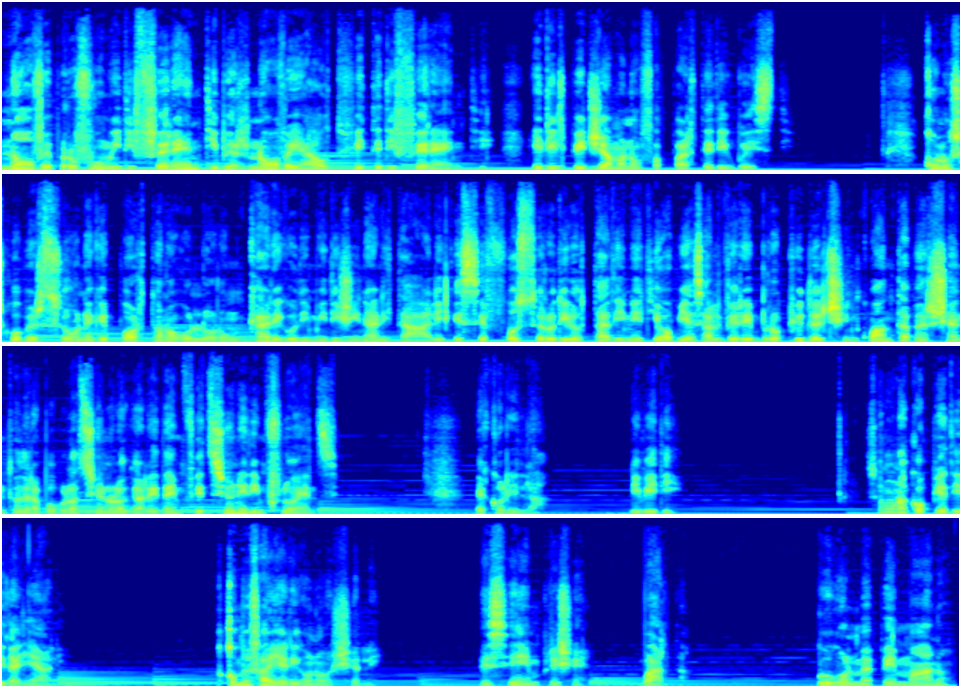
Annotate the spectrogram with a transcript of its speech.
nove profumi differenti per nove outfit differenti ed il pigiama non fa parte di questi. Conosco persone che portano con loro un carico di medicinali tali che se fossero dirottati in Etiopia salverebbero più del 50% della popolazione locale da infezioni ed influenze. Eccoli là, li vedi? Sono una coppia di italiani come fai a riconoscerli? È semplice, guarda. Google Map in mano,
